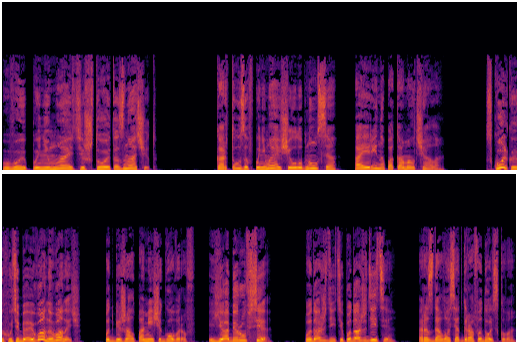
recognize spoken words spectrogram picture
вы понимаете, что это значит?» Картузов, понимающе улыбнулся, а Ирина пока молчала. «Сколько их у тебя, Иван Иваныч?» Подбежал помещик Говоров. «Я беру все!» «Подождите, подождите!» Раздалось от графа Дольского.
